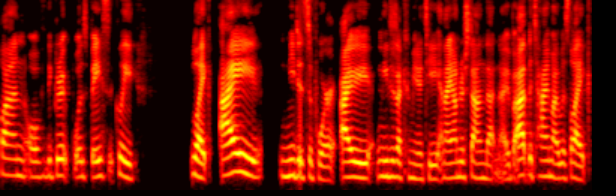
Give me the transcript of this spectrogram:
plan of the group was basically like i needed support. I needed a community and i understand that now. But at the time i was like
